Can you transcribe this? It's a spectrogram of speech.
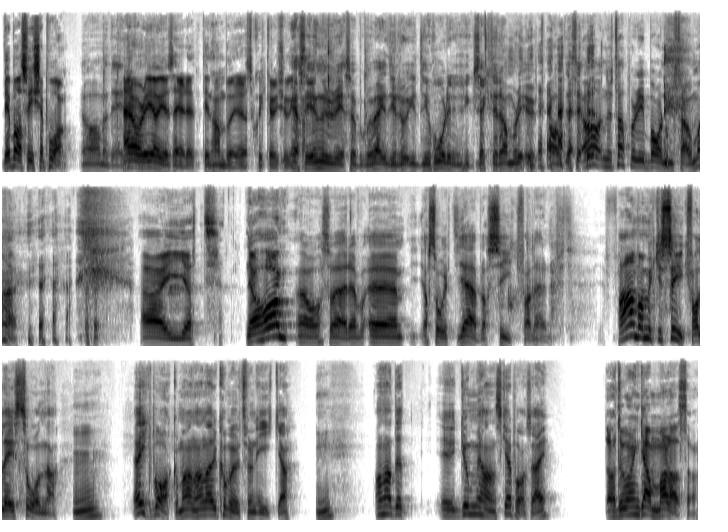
det är bara att swisha på. Ja, men det Här är... har du jag säger det, till en hamburgare så skickar du 20 Jag ser när du reser upp och går iväg, din, din hår i din ryggsäck, det ramlar ut. Allt. Jag säger, ah, nu tappar du i barndomstrauma här. Aj, gött. Jaha, Ja, så är det. Eh, jag såg ett jävla psykfall här. Fan vad mycket psykfall det är i Solna. Jag gick bakom han, han hade kommit ut från Ica. Han hade eh, gummihandskar på sig. ja, då är han gammal alltså.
